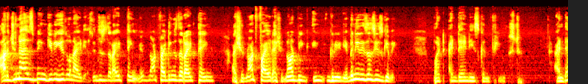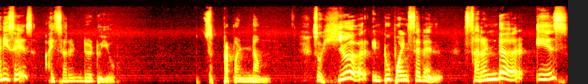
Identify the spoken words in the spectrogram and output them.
Arjuna has been giving his own ideas. This is the right thing. Maybe not fighting is the right thing. I should not fight. I should not be greedy. Many reasons he's giving. But at the end, he's confused. And then he says, I surrender to you. Prapannam. So here in 2.7, surrender is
